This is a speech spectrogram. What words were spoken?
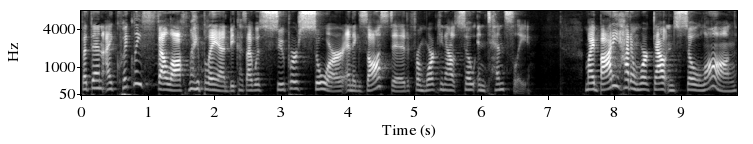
but then I quickly fell off my plan because I was super sore and exhausted from working out so intensely. My body hadn't worked out in so long,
